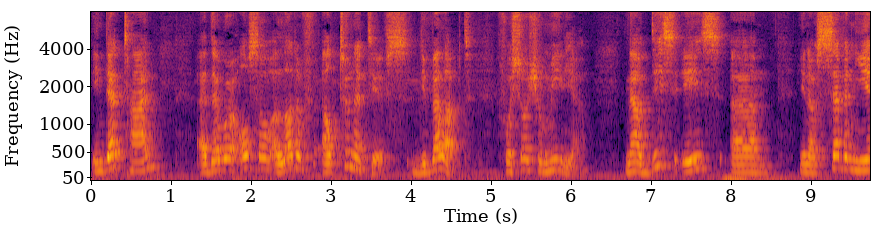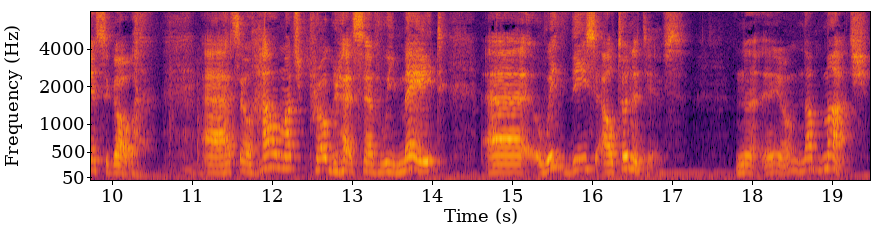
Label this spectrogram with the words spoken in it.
In that time, uh, there were also a lot of alternatives developed for social media. Now this is, um, you know, seven years ago. Uh, so how much progress have we made uh, with these alternatives? N you know, not much,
